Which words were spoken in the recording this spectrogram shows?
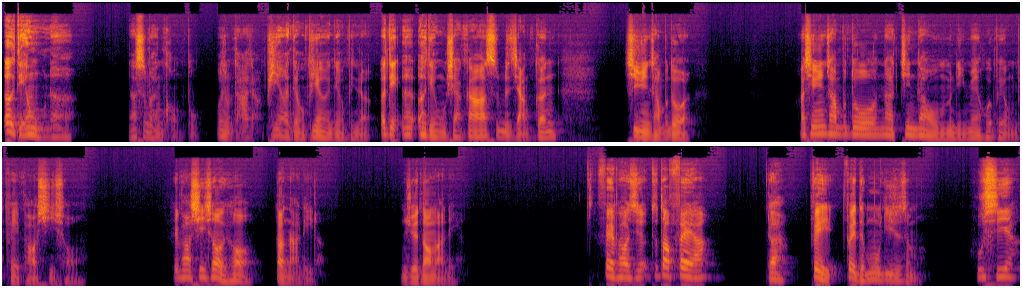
二点五呢，那是不是很恐怖？为什么大家讲 P 二点五、P 二点五、P 二二点二二点五下？刚刚是不是讲跟细菌差不多了？那细菌差不多，那进到我们里面会被我们肺泡吸收。肺泡吸收以后到哪里了？你觉得到哪里？肺泡吸就到肺啊，对啊，肺肺的目的是什么？呼吸啊，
